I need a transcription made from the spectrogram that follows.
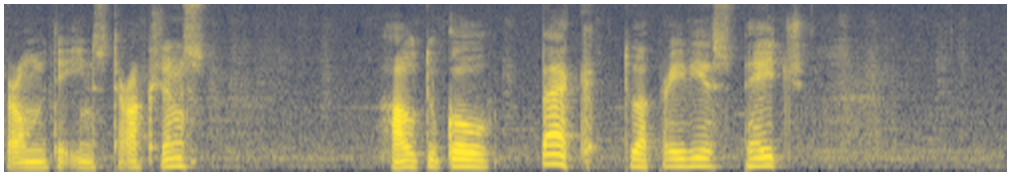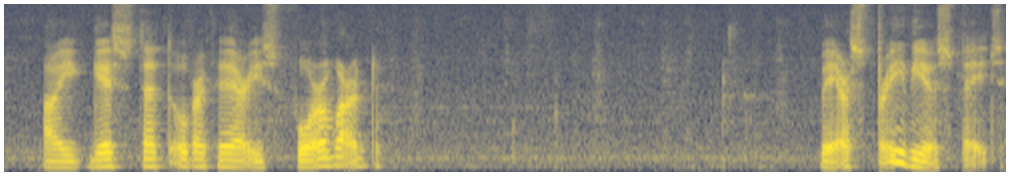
from the instructions how to go back to a previous page. I guess that over there is forward. Where's previous page.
